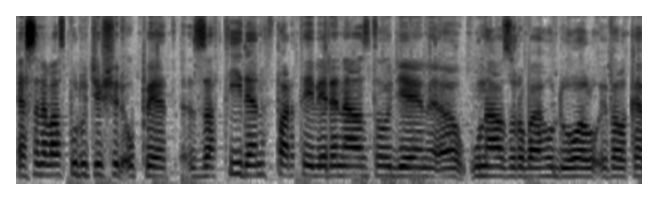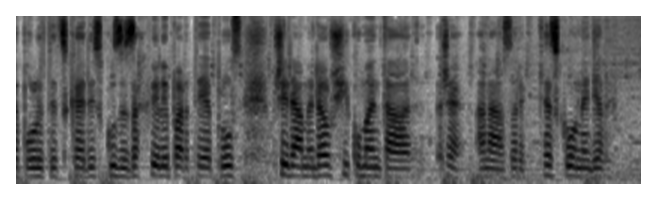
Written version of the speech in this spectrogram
Já se na vás budu těšit opět za týden v partii v 11 hodin eh, u názorového duelu i velké politické diskuze. Za chvíli partie plus přidáme další komentáře a názory. Hezkou neděli.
